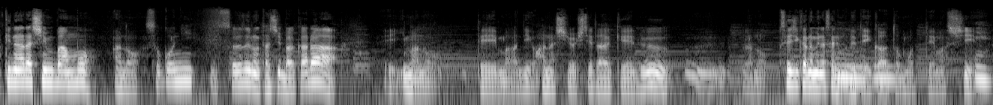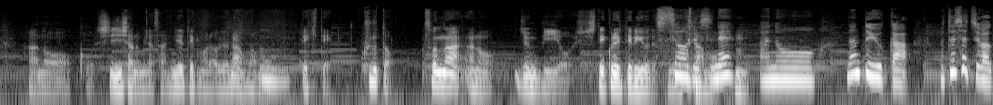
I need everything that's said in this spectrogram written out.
沖縄羅針盤もあのそこにそれぞれの立場から今のテーマにお話をしていただけるあの政治家の皆さんにも出ていこうと思っていますし、うん。うん、あのこう支持者の皆さんに出てもらうような場もできてくると、うん、そんなあの準備をしてくれているようですね。そうですね、うん、あのなんというか私たちは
